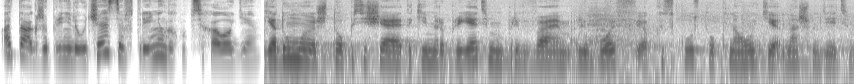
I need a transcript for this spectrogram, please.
а также приняли участие в тренингах по психологии. Я думаю, что посещая такие мероприятия, мы прививаем любовь к искусству, к науке, науки нашим детям.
